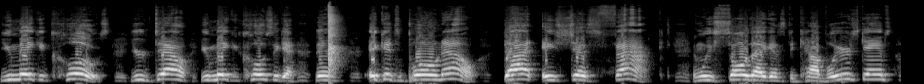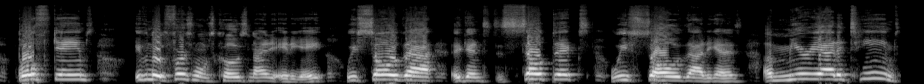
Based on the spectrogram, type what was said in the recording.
you make it close, you're down, you make it close again, then it gets blown out. That is just fact. And we saw that against the Cavaliers games, both games, even though the first one was close, 90-88. We saw that against the Celtics. We saw that against a myriad of teams.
